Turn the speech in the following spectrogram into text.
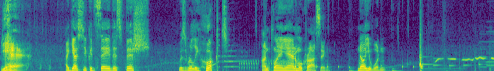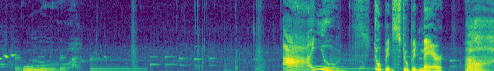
Yeah! I guess you could say this fish was really hooked on playing Animal Crossing. No, you wouldn't. Ooh. Ah, you stupid, stupid mayor. Ah,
